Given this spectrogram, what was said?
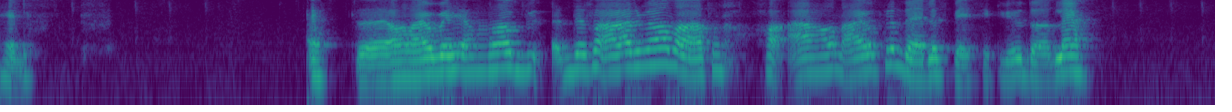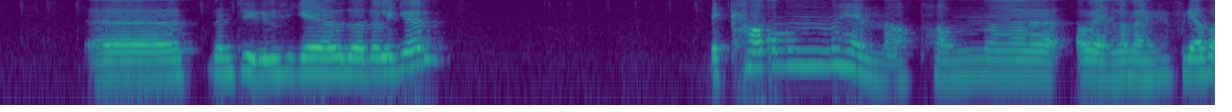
helst et, han er jo, han er, Det som er med han, er at han, ha- han er jo fremdeles basically udødelig. Uh, men tydeligvis ikke udødelig likevel. Det kan hende at han uh, av en eller annen merke Fordi han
